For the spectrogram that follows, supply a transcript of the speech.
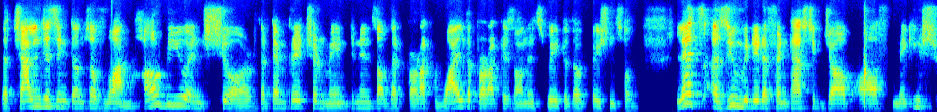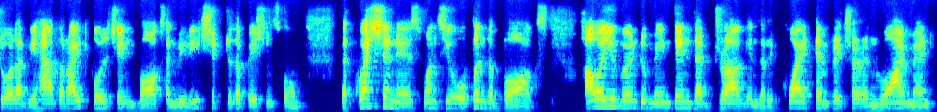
The challenges in terms of one, how do you ensure the temperature maintenance of that product while the product is on its way to the patient's home? Let's assume we did a fantastic job of making sure that we have the right cold chain box and we reach it to the patient's home. The question is, once you open the box, how are you going to maintain that drug in the required temperature environment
